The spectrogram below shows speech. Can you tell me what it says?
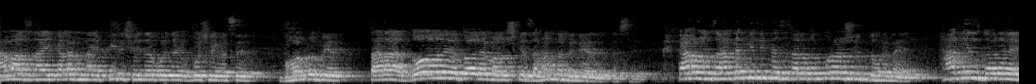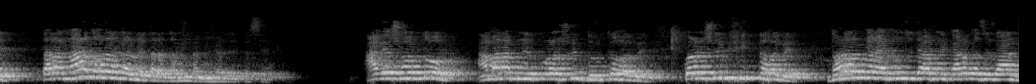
নামাজ নাই, কালাম নাই, পীর সেজা বসে গেছে ভণ্ডবের তারা দলে দলে মানুষকে জাহান নামে নিয়ে যেতেছে। কারণ যাদেরকে নিতেছে তারা তো কোরআন শরীফ ধরে নাই, হাদিস ধরে নাই, তারা না ধরার কারণে তারা জাহান নামে নিয়ে যেতেছে আগে শর্ত আমার আপনার কোরআন শরীফ ধরতে হবে, কোরআন শরীফ শিখতে হবে। ধরার পর এখন যদি আপনি কারও কাছে যান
